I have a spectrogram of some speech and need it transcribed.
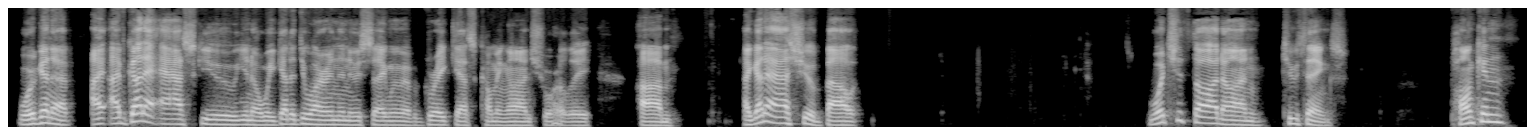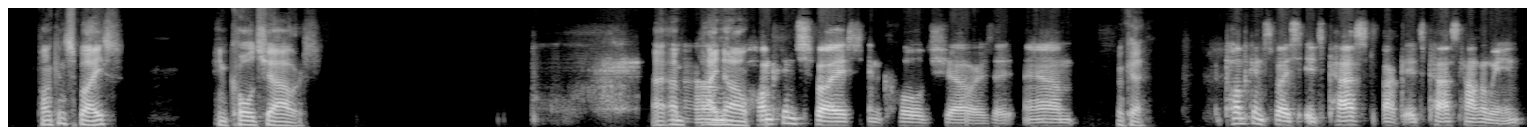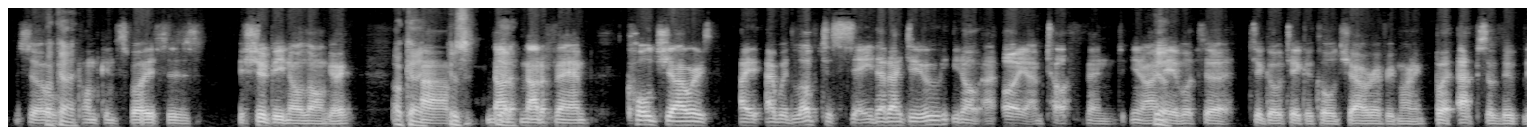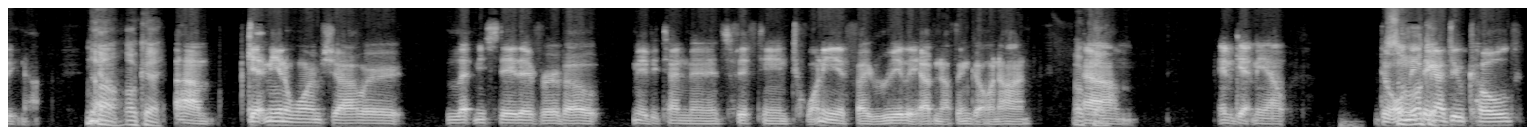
we're gonna. I, I've got to ask you. You know, we got to do our in the news segment. We have a great guest coming on shortly. Um, I got to ask you about what's your thought on two things: pumpkin, pumpkin spice and cold showers? I, Um, I know. pumpkin spice and cold showers. Um, Okay. Pumpkin spice. It's past. Uh, it's past Halloween, so Okay. pumpkin spice is. It should be no longer. Okay. Um, Not yeah, not a fan. Cold showers. I, I would love to say that I do. You know, I, oh yeah, I'm tough, and you know, I'm Yeah. able to to go take a cold shower every morning. But absolutely not. no. Okay. um, get me in a warm shower let me stay there for about maybe 10 minutes 15 20 if i really have nothing going on Okay. um, and get me out the So, only okay. thing i do cold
